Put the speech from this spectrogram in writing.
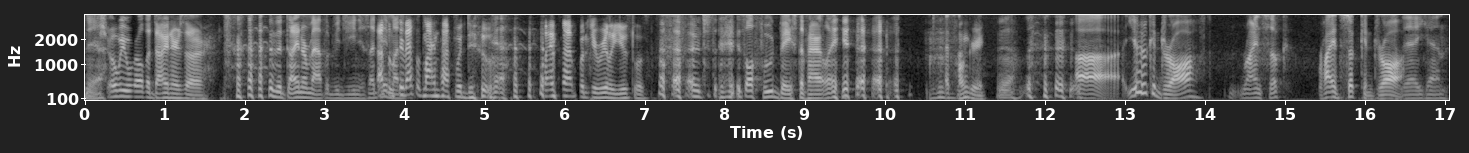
yeah, Show me where all the diners are. the diner map would be genius. I'd That's what, see, that's what my map would do. my map would be really useless. it's, just, it's all food based apparently. That's Hungry. Uh, you know who can draw? Ryan Sook. Ryan Sook can draw. Yeah, you can.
